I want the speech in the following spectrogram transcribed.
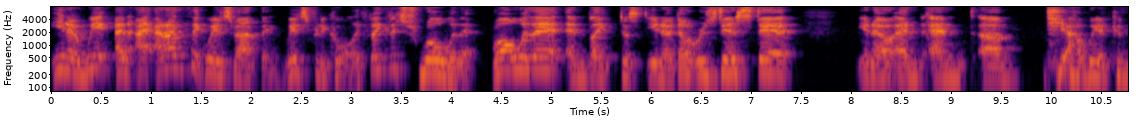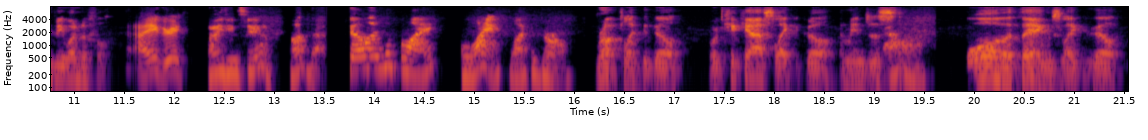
you know, we and I and I don't think weird's a bad thing. Weird's pretty cool. If like just roll with it, roll with it, and like just you know, don't resist it. You know, and and um, yeah, weird can be wonderful. I agree. I do too. Love that. Fill in the blank. Blank like a girl. Rock like a girl, or kick ass like a girl. I mean, just yeah. All the things like a girl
